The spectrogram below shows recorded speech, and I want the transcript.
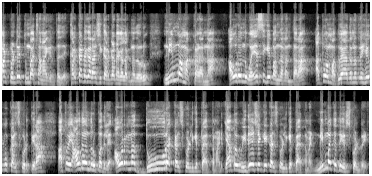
ಮಾಡ್ಕೊಂಡ್ರೆ ತುಂಬಾ ಚೆನ್ನಾಗಿರ್ತದೆ. ಕರ್ಕಟಕ ರಾಶಿ ಕರ್ಕಟಕ ಲಗ್ನದವರು, ನಿಮ್ಮ ಮಕ್ಕಳನ್ನ ಅವರೊಂದು ವಯಸ್ಸಿಗೆ ಬಂದ ನಂತರ ಅಥವಾ ಮದುವೆ ಆದ ನಂತರ ಹೇಗೂ ಕಳಿಸ್ಕೊಡ್ತೀರಾ? ಅಥವಾ ಯಾವುದೇ ಒಂದು ರೂಪದಲ್ಲಿ ಅವರನ್ನ ದೂರ ಕಳಿಸ್ಕೊಡ್ಲಿಕ್ಕೆ ಪ್ರಯತ್ನ ಮಾಡಿ. ಅಥವಾ ವಿದೇಶಕ್ಕೆ ಕಳಿಸ್ಕೊಡ್ಲಿಕ್ಕೆ ಪ್ರಯತ್ನ ಮಾಡಿ. ನಿಮ್ಮ ಜೊತೆ ಇರಿಸ್ಕೊಳ್ಬೇಡಿ.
